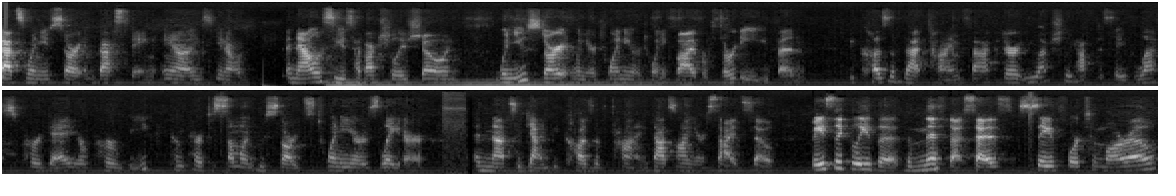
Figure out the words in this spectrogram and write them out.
that's when you start investing. And you know analyses have actually shown when you start when you're 20 or 25 or 30 even because of that time factor you actually have to save less per day or per week compared to someone who starts 20 years later. And that's again because of time. That's on your side. So basically the the myth that says save for tomorrow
